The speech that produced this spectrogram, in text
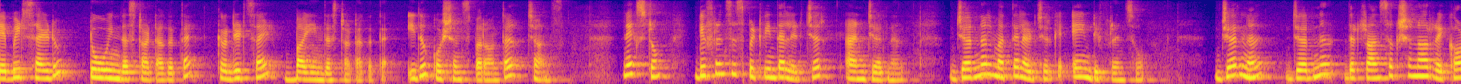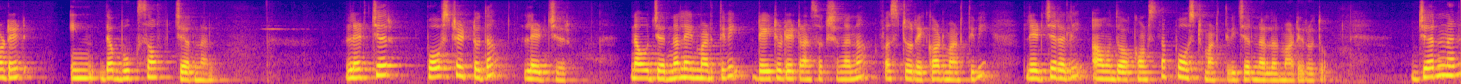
debit side to ಇಂದ ಸ್ಟಾರ್ಟ್ ಆಗುತ್ತೆ ಕ್ರೆಡಿಟ್ ಸೈಡ್ ಬೈ ಇಂದ ಸ್ಟಾರ್ಟ್ ಆಗುತ್ತೆ. ಇದು ಕ್ವಶನ್ಸ್ ಬರೋವಂಥ chance next differences between the ledger and journal journal ಮತ್ತು ಲೆಡ್ಜರ್ಗೆ ಏನು difference journal journal the transaction are recorded in the books of journal ledger posted to the ledger ನಾವು ಜರ್ನಲ್ ಏನು ಮಾಡ್ತೀವಿ? ಡೇ ಟು ಡೇ ಟ್ರಾನ್ಸಾಕ್ಷನನ್ನು ಫಸ್ಟು ರೆಕಾರ್ಡ್ ಮಾಡ್ತೀವಿ ಲೆಡ್ಜರಲ್ಲಿ ಆ ಒಂದು ಅಕೌಂಟ್ಸ್ನ ಪೋಸ್ಟ್ ಮಾಡ್ತೀವಿ ಜರ್ನಲಲ್ಲಿ ಮಾಡಿರೋದು. Journal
